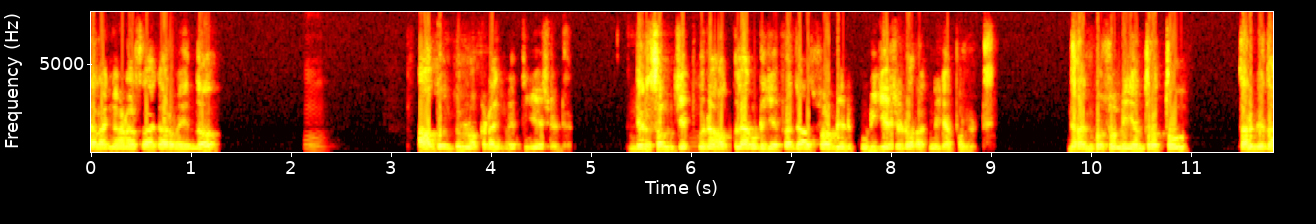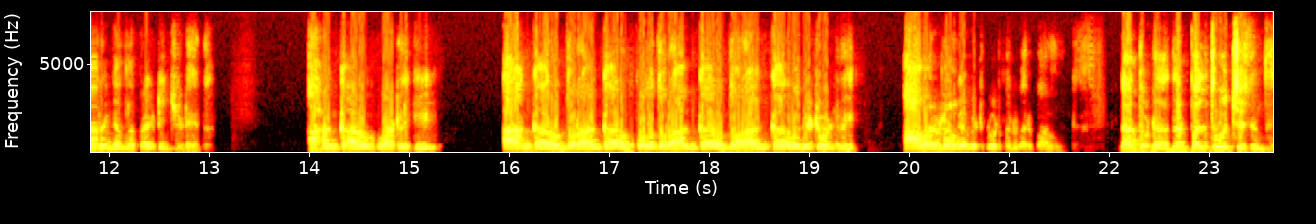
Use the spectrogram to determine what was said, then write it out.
తెలంగాణ సాకారం అయిందో ఉమ్, ఆ గొంతులు నొక్కడానికి ప్రయత్నం చేశాడు. నిరసన చెప్పుకునే హక్కు లేకుండా ప్రజాస్వామ్యాన్ని కూడి చేశాడు ఒక రకంగా చెప్పాలంటే. నిరంకుశం నియంతృత్వం తన విధానం కింద ప్రకటించాడు ఆయన. అహంకారం వాటికి అహంకారం దురహంకారం కుల దురహంకారం దురహంకారం అనేటువంటిది ఆవరణాలుగా పెట్టుకోవడం తన పరిపాలన. దాంతో దాని ఫలితం వచ్చేసింది.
